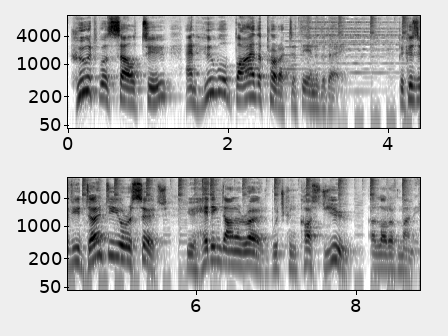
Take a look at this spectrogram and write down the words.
who it will sell to, and who will buy the product at the end of the day. Because if you don't do your research, you're heading down a road which can cost you a lot of money.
